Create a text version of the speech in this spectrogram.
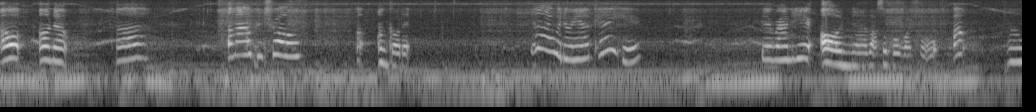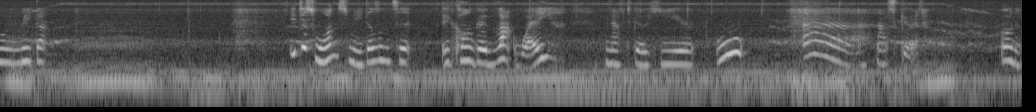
Oh, oh no! Uh, I'm out of control. Oh, I got it. Yeah, we're doing okay here. Go around here. Oh no, that's above I thought. Oh, oh, we made that. It just wants me, doesn't it? It can't go that way. I'm gonna have to go here. Ooh, ah, that's good. Oh no,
